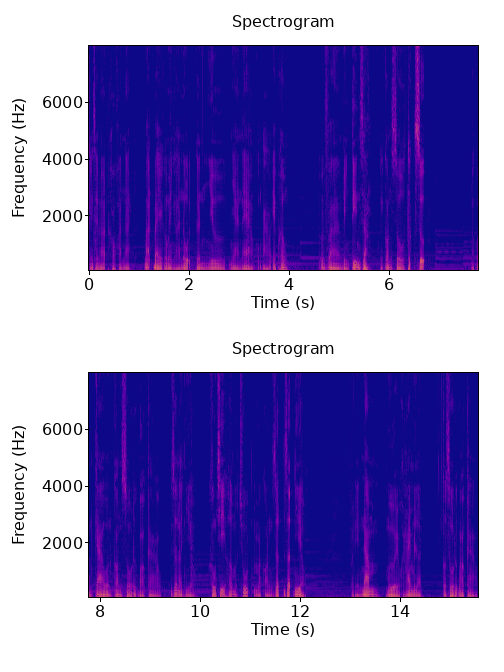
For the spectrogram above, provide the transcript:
cái giai đoạn khó khăn này bạn bè của mình ở Hà Nội gần như nhà nào cũng báo F0 và mình tin rằng cái con số thực sự nó còn cao hơn con số được báo cáo rất là nhiều. Không chỉ hơn một chút mà còn rất rất nhiều. Phải đến 5, 10 hoặc 20 lần con số được báo cáo.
